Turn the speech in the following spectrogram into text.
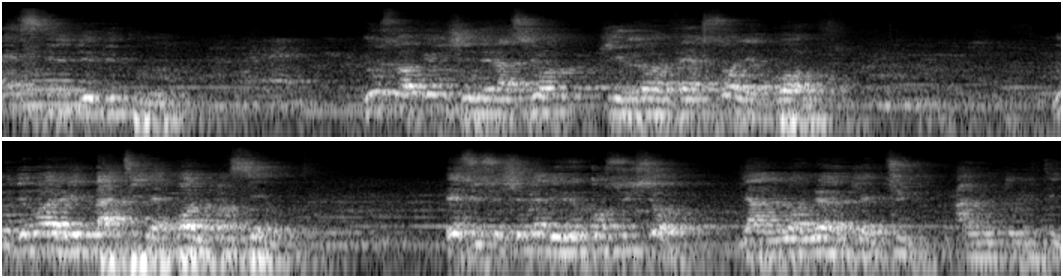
Un style de vie pour nous. Nous sommes une génération qui renversons les bonnes. Nous devons rebâtir les bonnes anciennes. Et sur ce chemin de reconstruction, il y a l'honneur qui est dû à l'autorité.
